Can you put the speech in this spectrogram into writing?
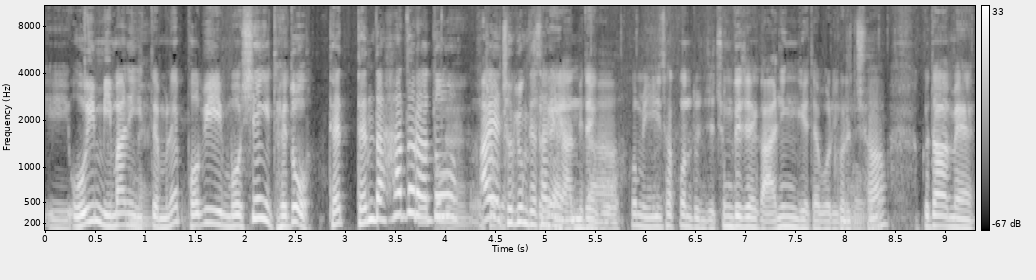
이 5인 미만이기 네. 때문에 법이 뭐 시행이 돼도 되- 된다 하더라도 네. 아예 적용 대상이 아닙니다. 안 되고 그러면 이 사건도 이제 중대재해가 아닌 게 돼버리는 그렇죠. 거고 그다음에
